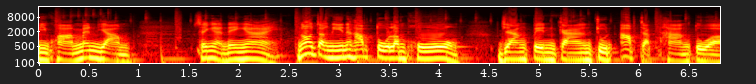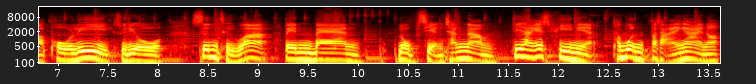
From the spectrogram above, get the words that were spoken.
มีความแม่นยำใช้งานได้ง่าย นอกจากนี้นะครับตัวลำโพงยังเป็นการจูนอัพจากทางตัว Poly Studio ซึ่งถือว่าเป็นแบรนด์ระบบเสียงชั้นนำที่ทาง SP เนี่ยถ้าบุญภาษาง่ายๆเนาะ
